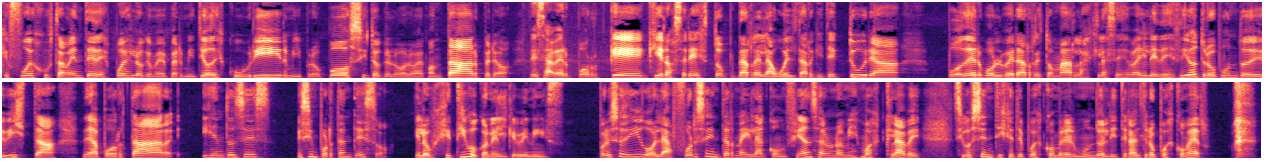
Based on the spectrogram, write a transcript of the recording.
que fue justamente después lo que me permitió descubrir mi propósito, que luego lo voy a contar, pero de saber por qué quiero hacer esto, darle la vuelta a arquitectura, poder volver a retomar las clases de baile desde otro punto de vista, de aportar. Y entonces es importante eso, el objetivo con el que venís. Por eso digo, la fuerza interna y la confianza en uno mismo es clave. Si vos sentís que te puedes comer el mundo, literal te lo puedes comer.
